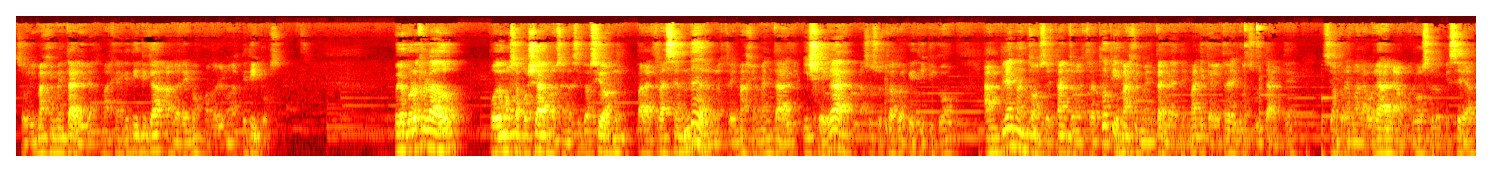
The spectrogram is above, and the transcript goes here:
Sobre imagen mental y la imagen arquetípica hablaremos cuando hablemos de arquetipos. Pero por otro lado, podemos apoyarnos en la situación para trascender nuestra imagen mental y llegar a su sustrato arquetípico ampliando entonces tanto nuestra propia imagen mental de la temática que trae el consultante, sea un problema laboral, amoroso, lo que sea,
